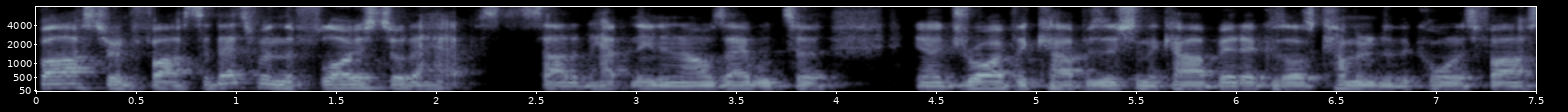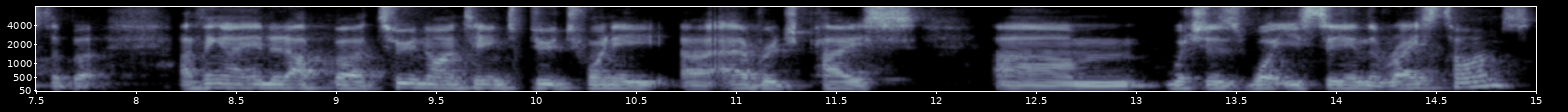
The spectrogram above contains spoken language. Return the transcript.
faster and faster. That's when the flow sort of ha- started happening, and I was able to, you know, drive the car, position the car better because I was coming into the corners faster. But I think I ended up uh, 219, 220 uh, average pace, um, which is what you see in the race times.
